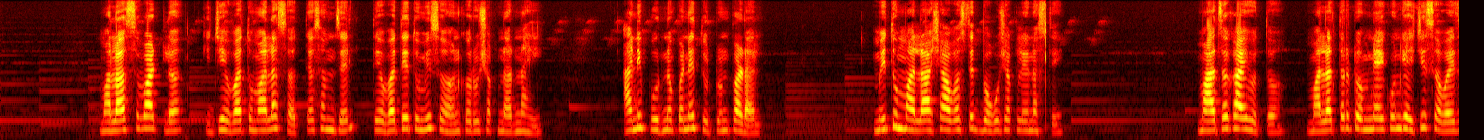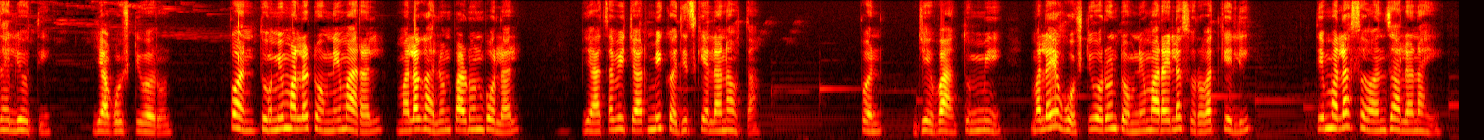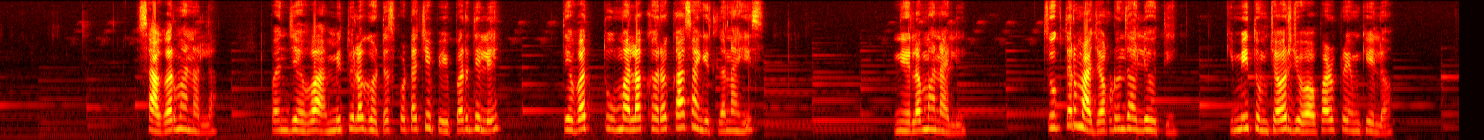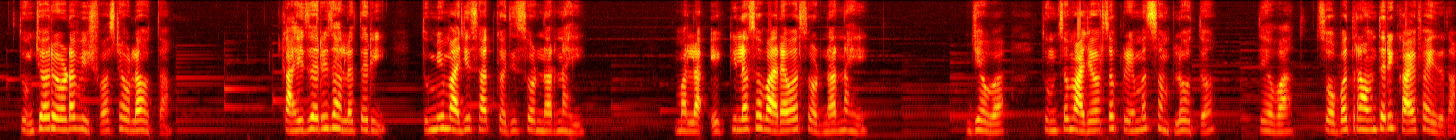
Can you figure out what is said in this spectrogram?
मला असं वाटलं की जेव्हा तुम्हाला सत्य समजेल तेव्हा ते तुम्ही सहन करू शकणार नाही आणि पूर्णपणे तुटून पडाल. मी तुम्हाला अशा अवस्थेत बघू शकले नसते. माझं काय होतं? मला तर टोमणे ऐकून घ्यायची सवय झाली होती या गोष्टीवरून. पण तुम्ही मला टोमणे माराल मला घालून पाडून बोलाल याचा विचार मी कधीच केला नव्हता. पण जेव्हा तुम्ही मला या गोष्टीवरून टोमणे मारायला सुरुवात केली ते मला सहन झालं नाही. सागर म्हणाला पण जेव्हा मी तुला घटस्फोटाचे पेपर दिले तेव्हा तू मला खरं का सांगितलं नाहीस? नीलम म्हणाली चूक तर माझ्याकडून झाली होती की मी तुमच्यावर जीवापाड प्रेम केलं. तुमच्यावर एवढा विश्वास ठेवला होता. काही जरी झालं तरी तुम्ही माझी साथ कधीच सोडणार नाही. मला एकटीला असं वाऱ्यावर सोडणार नाही. जेव्हा तुमचं माझ्यावरचं प्रेमच संपलं होतं तेव्हा सोबत राहून तरी काय फायदा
